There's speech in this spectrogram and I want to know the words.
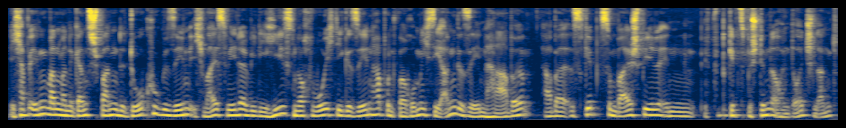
ich habe irgendwann mal eine ganz spannende Doku gesehen. Ich weiß weder, wie die hieß, noch wo ich die gesehen habe und warum ich sie angesehen habe. Aber es gibt zum Beispiel in, gibt es bestimmt auch in Deutschland,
